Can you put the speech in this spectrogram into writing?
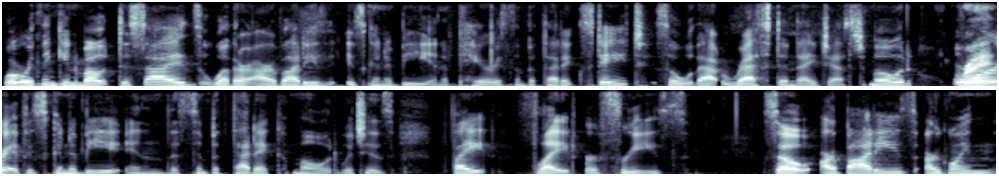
what we're thinking about, decides whether our body is going to be in a parasympathetic state, so that rest and digest mode, or Right. if it's going to be in the sympathetic mode, which is fight, flight, or freeze. So our bodies are going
